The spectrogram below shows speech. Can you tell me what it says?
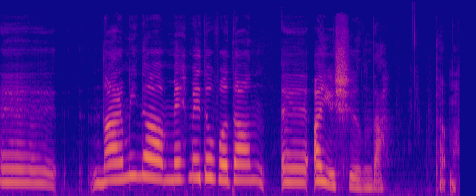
Ee, Narmina Mehmedova'dan e, Ay Işığında. Tamam.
